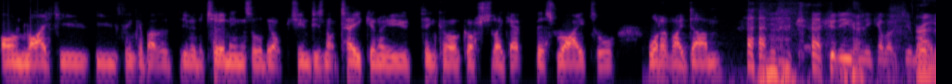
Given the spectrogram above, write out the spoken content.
on life. You you think about the you know the turnings or the opportunities not taken, or you think, oh gosh, should I get this right, or what have I done? Could easily come up to your mind.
